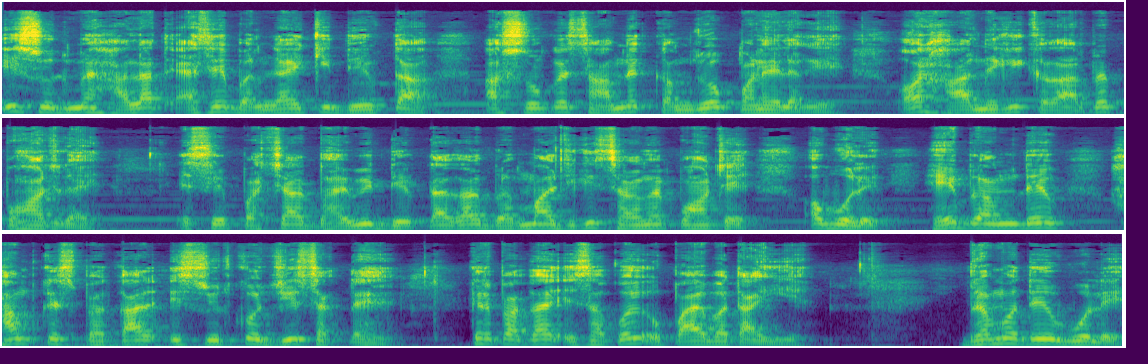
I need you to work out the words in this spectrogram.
इस युद्ध में हालात ऐसे बन गए कि देवता असुरों के सामने कमज़ोर पड़ने लगे और हारने की कगार पर पहुँच गए। इसके पश्चात भयभीत देवतागण ब्रह्मा जी की शरण में पहुँचे और बोले, हे ब्रह्मदेव, हम किस प्रकार इस युद्ध को जीत सकते हैं? कृपा कर इसका कोई उपाय बताइए। ब्रह्मदेव बोले,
